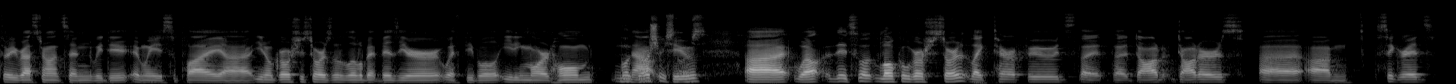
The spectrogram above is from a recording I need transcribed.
Three restaurants, and we do, and we supply. Uh, you know, grocery stores are a little bit busier with people eating more at home What now grocery too. stores? Uh, well, it's lo- local grocery stores like Tara Foods, the the daugh- daughters, uh, um, Sigrid's,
